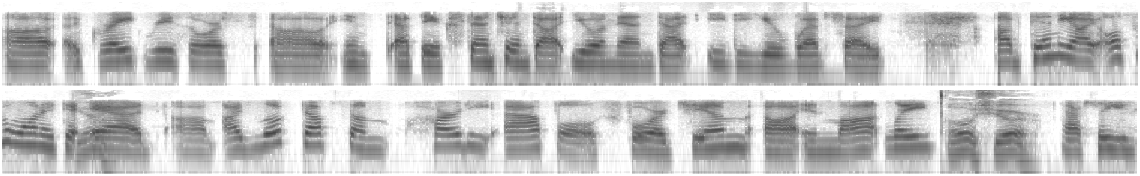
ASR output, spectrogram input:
uh, a great resource uh, in, at the extension.umn.edu website. Uh, Denny, I also wanted to yeah. add, um, I looked up some hardy apples for Jim uh, in Motley. Oh, sure. Actually,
